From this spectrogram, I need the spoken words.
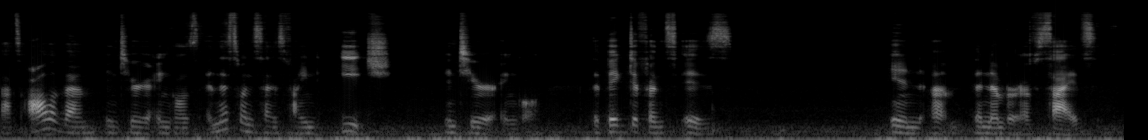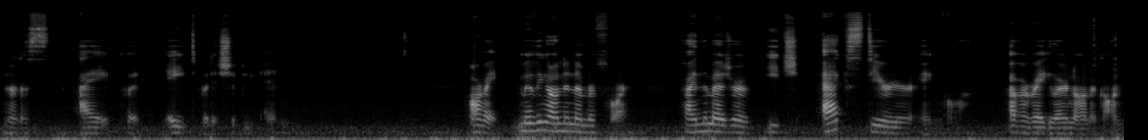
that's all of them, interior angles. And this one says find each interior angle. The big difference is in um, the number of sides. Notice I put 8, but it should be n. All right, moving on to number 4. Find the measure of each exterior angle of a regular nonagon.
